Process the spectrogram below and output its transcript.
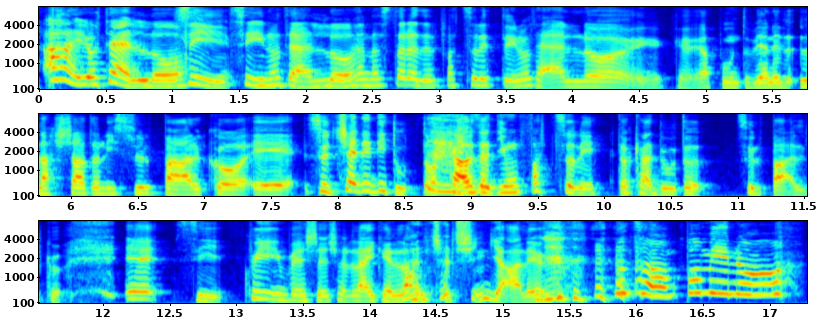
Ah, è Otello? Sì. Sì, in Otello. È la storia del fazzoletto in Otello eh, che appunto viene lasciato lì sul palco e succede di tutto a causa di un fazzoletto caduto sul palco. E sì, qui invece c'è lei che lancia il cinghiale. Non so, un po' meno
